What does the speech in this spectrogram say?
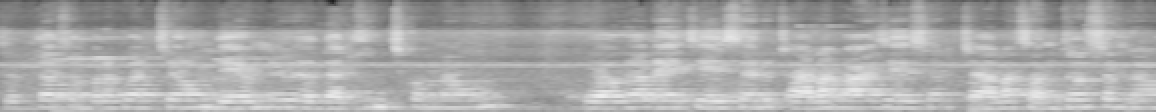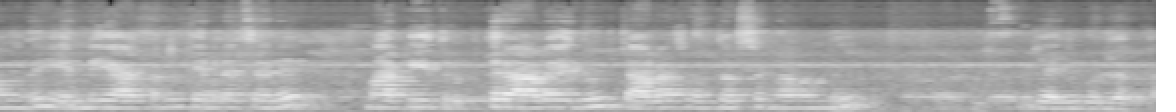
చుట్టూ శుభ్రపరిచాము దేవుడిని దర్శించుకున్నాము. యోగాలు అవి చేశారు చాలా బాగా చేశారు చాలా సంతోషంగా ఉంది. ఎన్ని యాత్రలకు వెళ్ళా సరే మాకు ఈ తృప్తి రాలేదు చాలా సంతోషంగా ఉంది. జై గురుదత్త.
